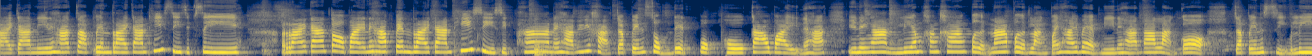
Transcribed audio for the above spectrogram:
รายการนี้นะคะจะเป็นรายการที่ 44 รายการต่อไปนะคะเป็นรายการที่ 45 นะคะพี่พี่ขาจะเป็นสมเด็จปกโพ9ใบนะคะอยู่ในงานเลี่ยมข้างๆ เปิดหน้าเปิดหลังไปให้แบบนี้นะคะด้านหลังก็จะเป็นสีวลี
